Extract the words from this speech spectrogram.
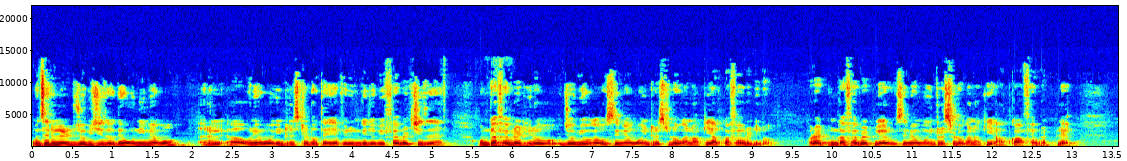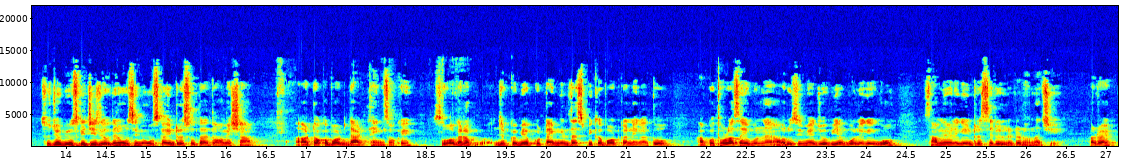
उनसे रिलेटेड जो भी चीज़ें होती हैं, उन्हीं में वो उन्हें वो इंटरेस्टेड होते हैं, या फिर उनके जो भी फेवरेट चीज़ें हैं, उनका फेवरेट हीरो जो भी होगा, उसी में वो इंटरेस्टेड होगा, ना कि आपका फेवरेट हीरो राइट उनका फेवरेट प्लेयर उसी में वो इंटरेस्टेड होगा, ना कि आपका फेवरेट प्लेयर सो जो भी उसकी चीज़ें होती हैं ना, उसी में उसका इंटरेस्ट होता है तो हमेशा talk about that things okay so अगर आप जब कभी आपको टाइम मिलता है स्पीक आउट करने का तो आपको थोड़ा सा ही बोलना है और उसी में जो भी आप बोलेंगे वो सामने वाले के इंटरेस्ट से रिलेटेड होना चाहिए। राइट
